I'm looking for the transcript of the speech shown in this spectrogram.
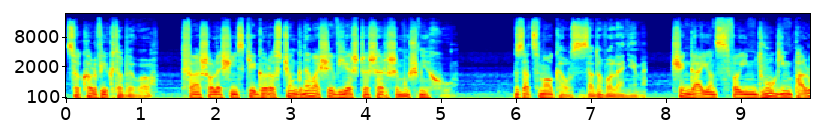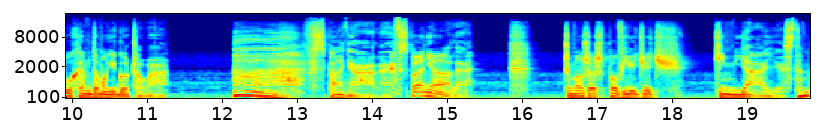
Cokolwiek to było, twarz Olesińskiego rozciągnęła się w jeszcze szerszym uśmiechu. Zacmokał z zadowoleniem, sięgając swoim długim paluchem do mojego czoła. Ah, wspaniale, wspaniale. Czy możesz powiedzieć, kim ja jestem?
